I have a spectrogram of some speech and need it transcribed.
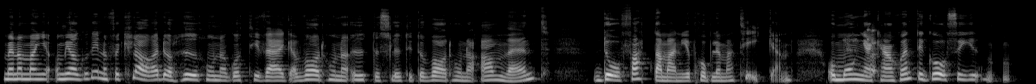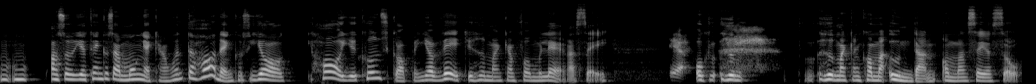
men om, man, om jag går in och förklarar då hur hon har gått tillväga, vad hon har uteslutit och vad hon har använt, då fattar man ju problematiken. Och många kanske inte går så... Alltså jag tänker så här, många kanske inte har den kunskapen. Jag har ju kunskapen, jag vet ju hur man kan formulera sig Ja. och hur, hur man kan komma undan om man säger så.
